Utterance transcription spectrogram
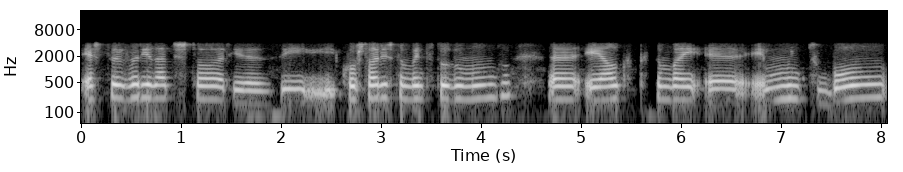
esta variedade de histórias e, e, com histórias também de todo o mundo é algo que também é, é muito bom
